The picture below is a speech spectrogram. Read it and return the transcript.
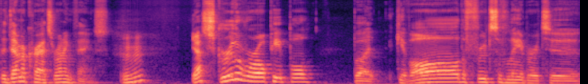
the Democrats running things. Mm-hmm. Yeah. Screw the rural people, but give all the fruits of labor to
